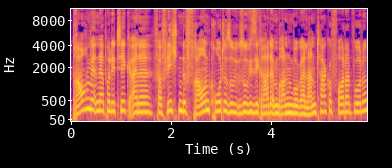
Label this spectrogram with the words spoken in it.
Brauchen wir in der Politik eine verpflichtende Frauenquote, so, so wie sie gerade im Brandenburger Landtag gefordert wurde?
